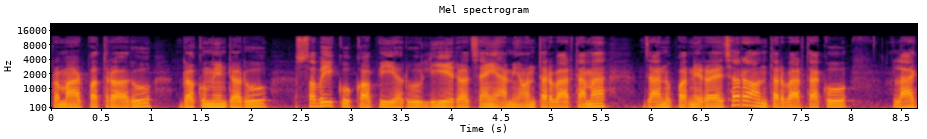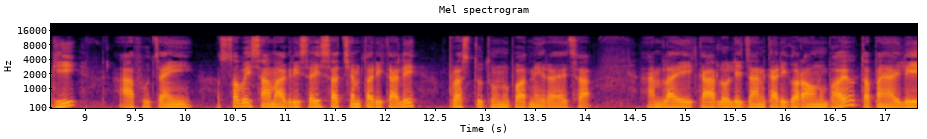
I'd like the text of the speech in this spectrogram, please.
प्रमाणपत्रहरू डकुमेन्टहरू सबैको कपीहरू लिएर चाहिँ हामी अन्तर्वार्तामा जानुपर्ने रहेछ र अन्तर्वार्ताको लागि आफू चाहिँ सबै सामग्रीसहित सक्षम तरिकाले प्रस्तुत हुनुपर्ने रहेछ। हामीलाई कार्लोले जानकारी गराउनु भयो तपाईँ अहिले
